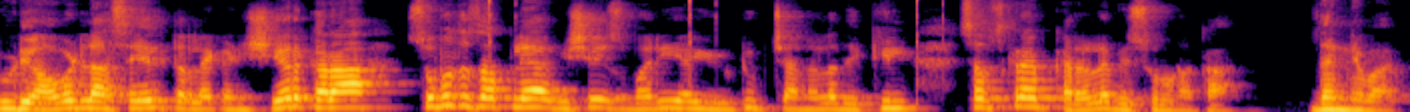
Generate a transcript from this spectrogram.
व्हिडिओ आवडला असेल तर लाईक आणि शेअर करा. सोबतच आपल्या विशेष भारी या यूट्यूब चॅनलला देखील सबस्क्राईब करायला विसरू नका. धन्यवाद.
